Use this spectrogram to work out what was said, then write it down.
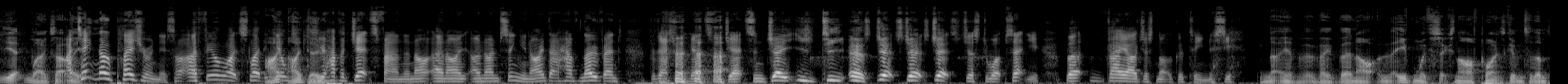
Yeah, well, exactly. I take no pleasure in this. I, I feel like slightly guilty because you have a Jets fan, and I and I and I'm singing. I don't have no vent for against the Jets and J E T S Jets Jets Jets just to upset you. But they are just not a good team this year. No, they, they're not. Even with six and a half points given to them.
